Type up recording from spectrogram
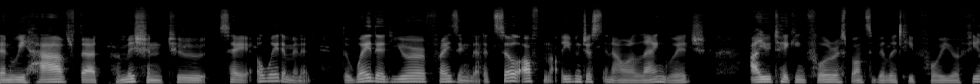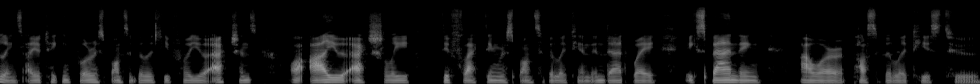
then we have that permission to say, oh, wait a minute, the way that you're phrasing that, it's so often, even just in our language, are you taking full responsibility for your feelings? Are you taking full responsibility for your actions? Or are you actually deflecting responsibility and in that way expanding our possibilities to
